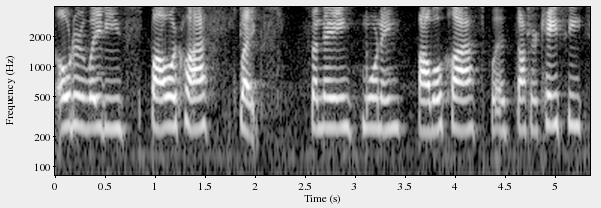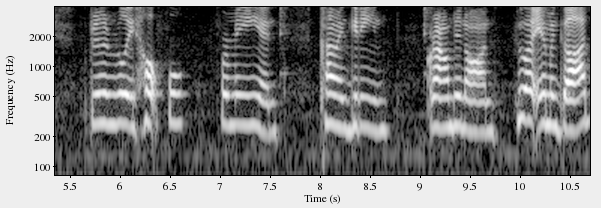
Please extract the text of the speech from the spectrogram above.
older ladies' Bible class, like Sunday morning Bible class with Dr. Casey, it's been really helpful for me and kind of getting grounded on who I am in God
